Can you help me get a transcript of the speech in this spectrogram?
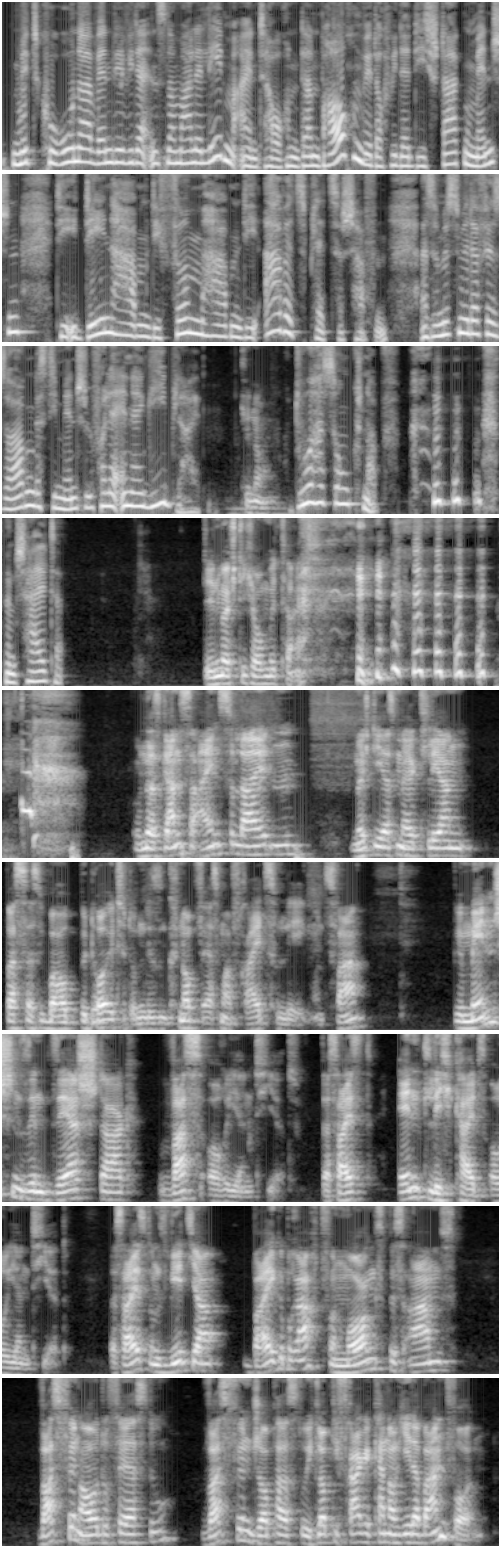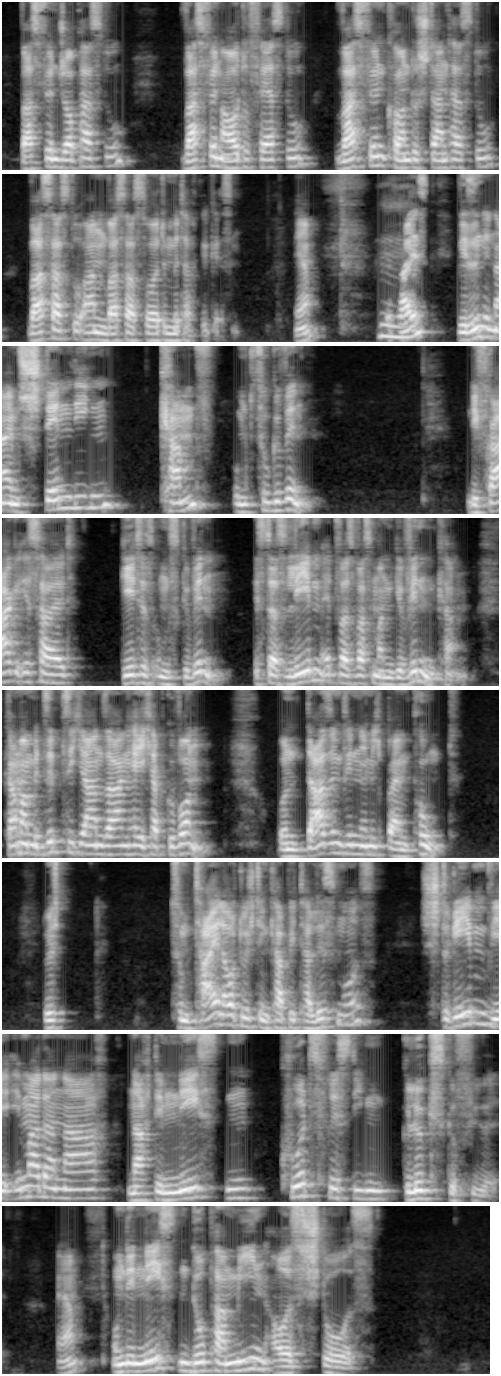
mit Corona, wenn wir wieder ins normale Leben eintauchen, dann brauchen wir doch wieder die starken Menschen, die Ideen haben, die Firmen haben, die Arbeitsplätze schaffen. Also müssen wir dafür sorgen, dass die Menschen voller Energie bleiben. Genau. Du hast so einen Knopf, so einen Schalter. Den möchte ich auch mitteilen. um das Ganze einzuleiten, möchte ich erstmal erklären, was das überhaupt bedeutet, um diesen Knopf erstmal freizulegen. Und zwar, wir Menschen sind sehr stark was orientiert. Das heißt, endlichkeitsorientiert. Das heißt, uns wird ja beigebracht von morgens bis abends, was für ein Auto fährst du, was für einen Job hast du. Ich glaube, die Frage kann auch jeder beantworten. Was für einen Job hast du? Was für ein Auto fährst du? Was für einen Kontostand hast du? Was hast du an? Was hast du heute Mittag gegessen? Ja? Das mhm. heißt, wir sind in einem ständigen Kampf, um zu gewinnen. Und die Frage ist halt, geht es ums Gewinnen? Ist das Leben etwas, was man gewinnen kann? Kann man mit 70 Jahren sagen, hey, ich habe gewonnen? Und da sind wir nämlich beim Punkt. Durch, zum Teil auch durch den Kapitalismus streben wir immer danach, nach dem nächsten kurzfristigen Glücksgefühl, ja, um den nächsten Dopaminausstoß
